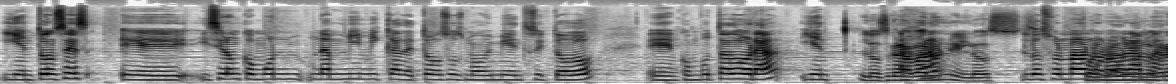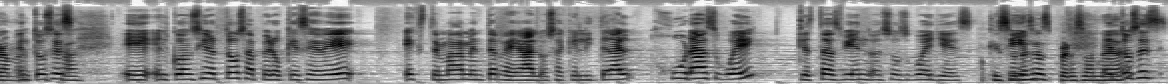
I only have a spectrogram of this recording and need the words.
y entonces eh, hicieron como un- una mímica de todos sus movimientos y todo en computadora y en- Los grabaron y los... los formaron, formaron holograma. holograma, Entonces, eh, el concierto, o sea, pero que se ve extremadamente real, o sea, que literal juras, güey, que estás viendo esos güeyes. que son Sí. esas personas. Entonces,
